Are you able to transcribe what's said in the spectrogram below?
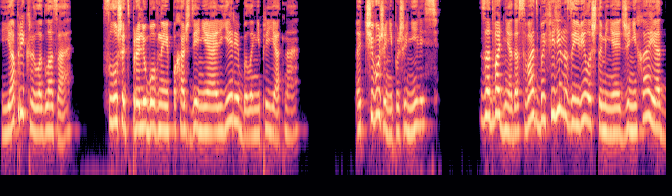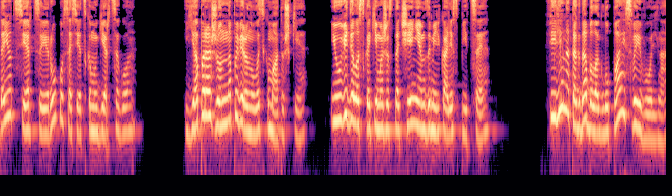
Я прикрыла глаза. Слушать про любовные похождения Альери было неприятно. Отчего же не поженились? За два дня до свадьбы Филина заявила, что меняет жениха и отдает сердце и руку соседскому герцогу. Я пораженно повернулась к матушке и увидела, с каким ожесточением замелькали спицы. Филина тогда была глупа и своевольна.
